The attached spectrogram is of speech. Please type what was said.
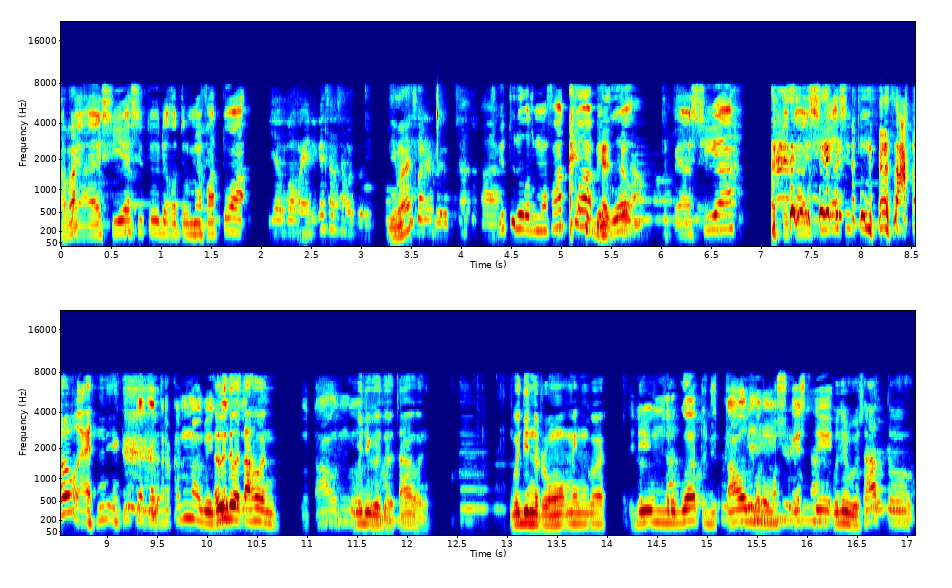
Apa? Di Aisyah situ dekat rumah Fatwa. Iya gua main ini kan sama-sama 2000 Di mana sih? Kemarin 2001 kan Itu dekat rumah Fatwa Nggak bego. TP Aisyah. TP Aisyah situ. Enggak tahu anjing. Kakak terkenal bego. Lu 2 tahun. 2 tahun gua. Gue juga 2 tahun. Gue di Nurul Mukmin gue. Jadi umur gua 7 tahun baru masuk SD. 2001.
